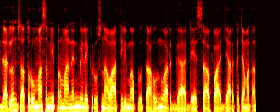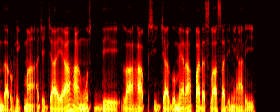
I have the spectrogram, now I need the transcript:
Sudarlun satu rumah semi permanen milik Rusnawati 50 tahun warga desa Fajar, kecamatan Darul Hikmah, Aceh Jaya, hangus di lahap si jago merah pada selasa dini hari.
